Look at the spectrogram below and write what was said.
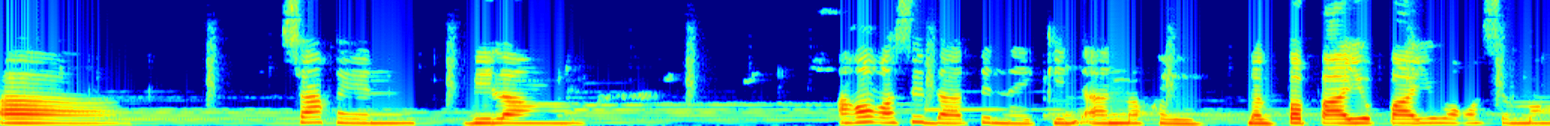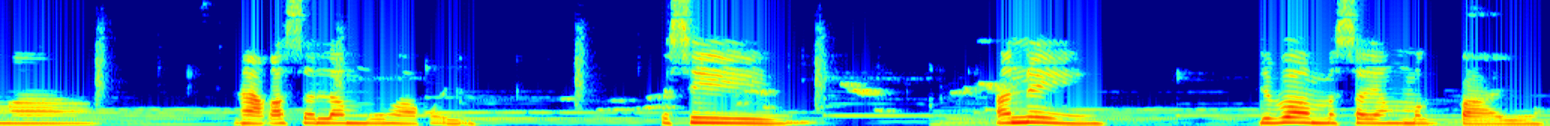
ah, sa akin, bilang ako kasi dati naikin ano ko eh, nagpapayo-payo ako sa mga nakasalamuha ko eh. Kasi, ano eh, di ba masayang magpayo.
